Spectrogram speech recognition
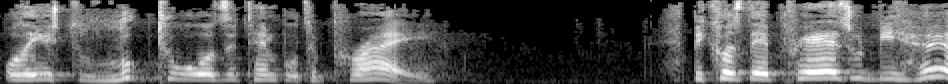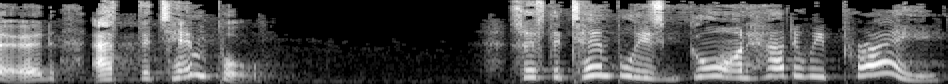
or they used to look towards the temple to pray because their prayers would be heard at the temple. So if the temple is gone, how do we pray?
